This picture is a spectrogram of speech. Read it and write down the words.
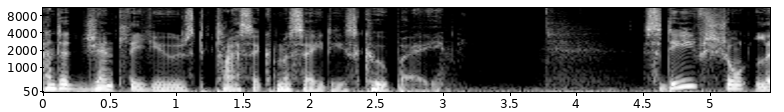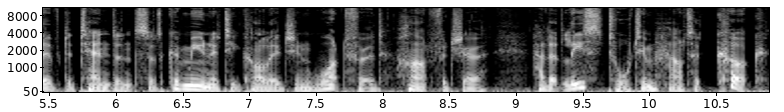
and a gently used classic Mercedes coupe. Steve's short lived attendance at a community college in Watford, Hertfordshire, had at least taught him how to cook,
